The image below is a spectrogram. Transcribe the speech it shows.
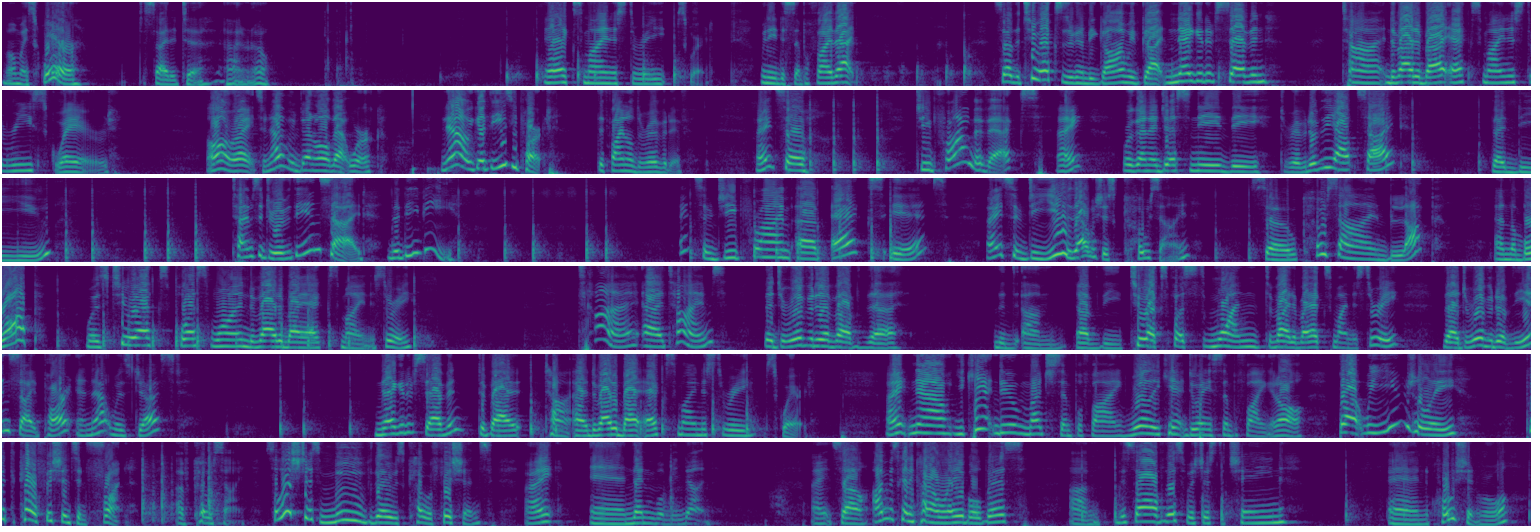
well, my square decided to, I don't know, x minus 3 squared. We need to simplify that. So the two x's are going to be gone. We've got negative 7 time, divided by x minus 3 squared. All right, so now that we've done all that work, now we get the easy part, the final derivative. Right, so g prime of x, right, we're going to just need the derivative of the outside, the du, times the derivative of the inside, the dv. Right, so g prime of x is, right, so du, that was just cosine. So cosine blop, and the blop was 2x plus 1 divided by x minus 3 time, uh, times the derivative of the, the um, of the 2x plus 1 divided by x minus 3, the derivative of the inside part, and that was just negative 7 divide, uh, divided by x minus 3 squared. All right, now you can't do much simplifying. Really, you can't do any simplifying at all. But we usually put the coefficients in front of cosine. So let's just move those coefficients, all right, and then we'll be done. All right, so I'm just going to kind of label this. Um, this all of this was just the chain and quotient rule.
